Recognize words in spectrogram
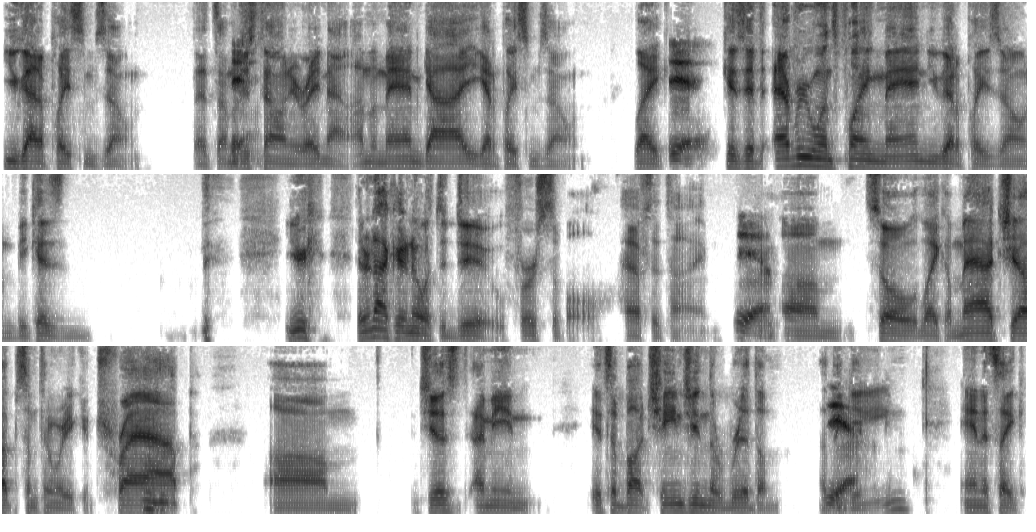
You got to play some zone. That's I'm Yeah. just telling you right now. I'm a man guy. You got to play some zone. Like Yeah, because if everyone's playing man, you got to play zone because you're they're not going to know what to do. First of all, half the time. yeah, Um, so like a matchup, something where you could trap. Um, just I mean, it's about changing the rhythm of Yeah. the game. And it's like,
